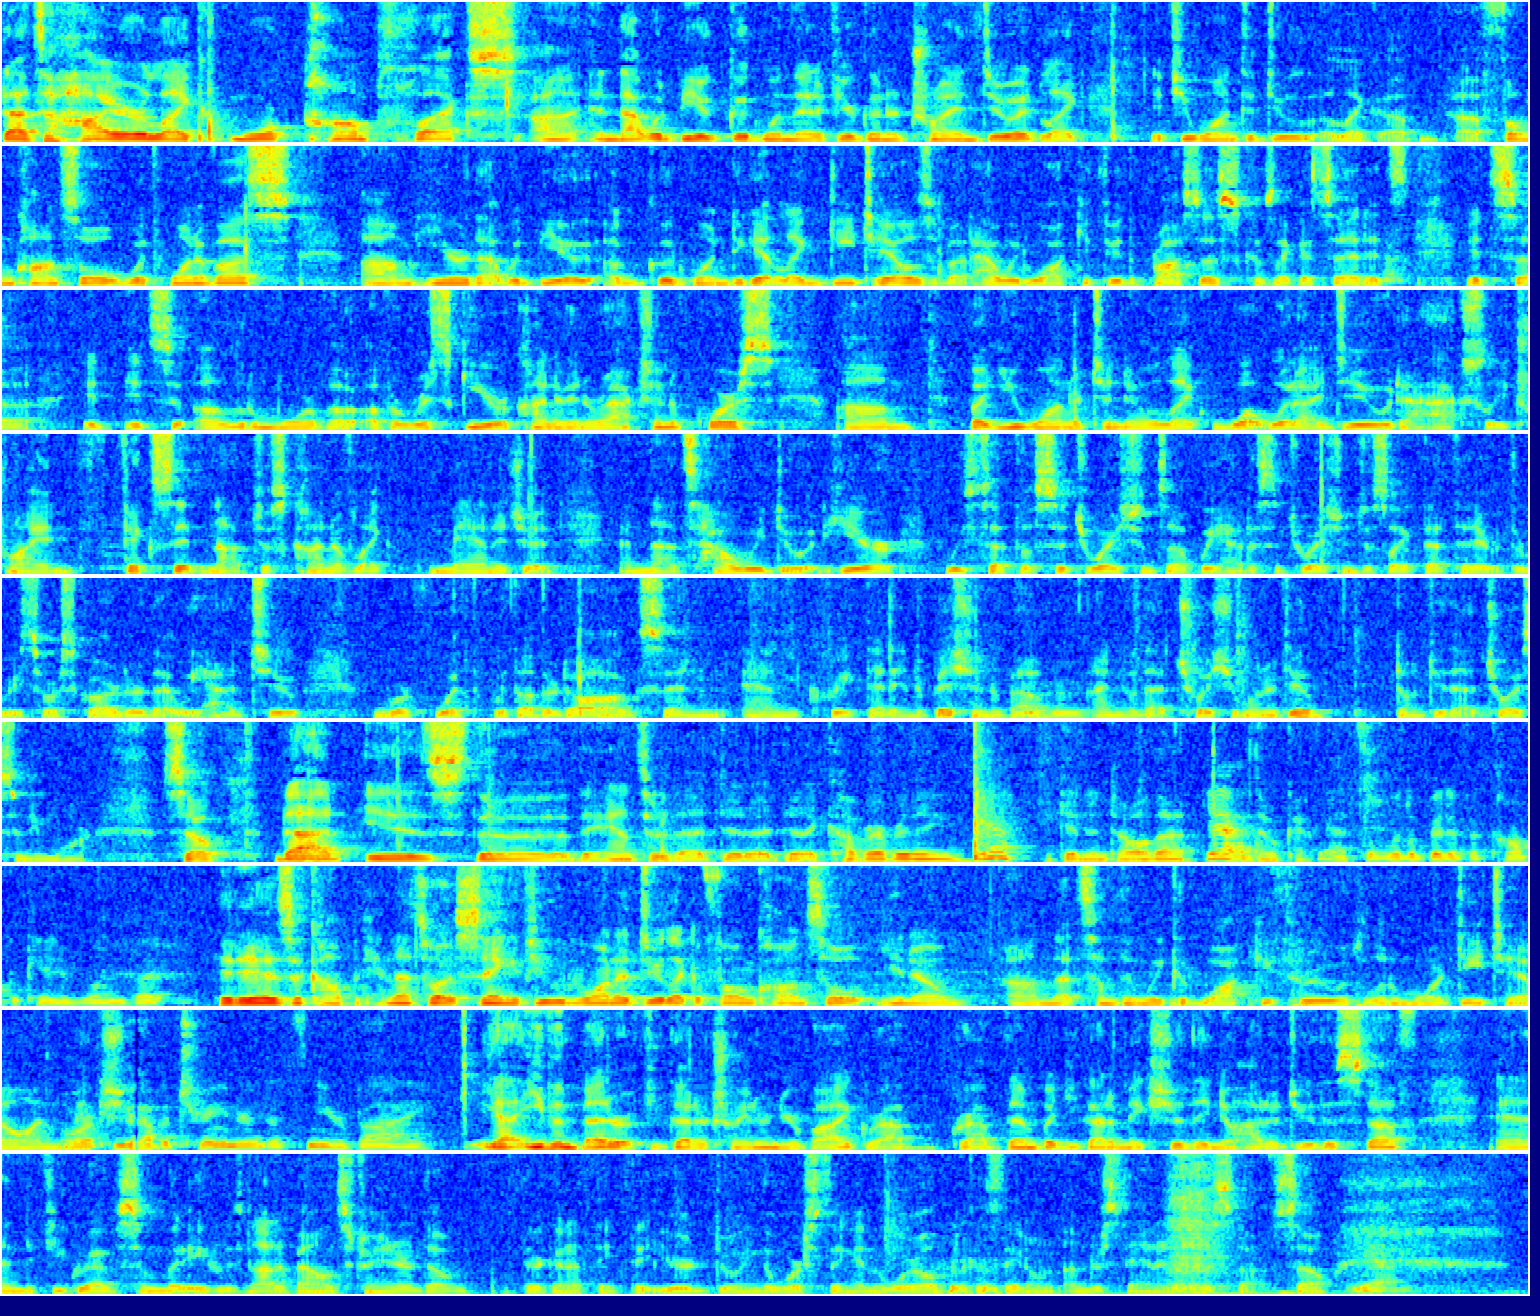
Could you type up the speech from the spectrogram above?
that's a higher like more complex uh, and that would be a good one that if you're going to try and do it like if you want to do like a, a phone consult with one of us um, here that would be a, a good one to get like details about how we'd walk you through the process because like i said it's it's uh, it, it's a little more of a, of a riskier kind of interaction of course um, but you wanted to know like what would i do to actually try and fix it not just kind of like manage it and that's how we do it here we set those situations up we had a situation just like that today with the resource guarder that we had to work with with other dogs and and create that inhibition about mm-hmm. i know that choice you want to do don't do that choice anymore so that is the the answer to that did i did i cover everything Yeah. get into all that Yeah. okay Yeah, it's a little bit of a complicated one, but it is a complicated. That's what I was saying. If you would want to do like a phone consult, you know, um, that's something we could walk you through with a little more detail and or make if sure. you have a trainer that's nearby. yeah, know. even better if you've got a trainer nearby, grab grab them. But you got to make sure they know how to do this stuff. And if you grab somebody who's not a balance trainer, they'll they're gonna think that you're doing the worst thing in the world because they don't understand any of this stuff. So Yeah.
